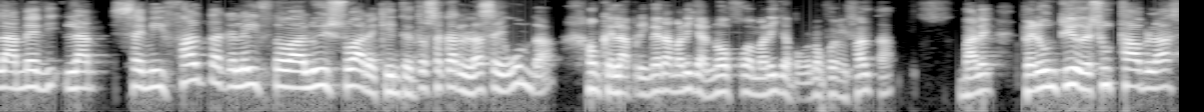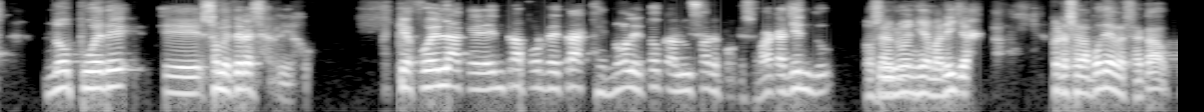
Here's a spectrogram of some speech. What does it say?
la, medi- la semifalta que le hizo a Luis Suárez, que intentó sacar en la segunda, aunque la primera amarilla no fue amarilla porque no fue mi falta, ¿vale? Pero un tío de sus tablas no puede eh, someter a ese riesgo. Que fue la que entra por detrás, que no le toca a Luis Suárez porque se va cayendo, o sea, no es ni amarilla, pero se la podía haber sacado.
